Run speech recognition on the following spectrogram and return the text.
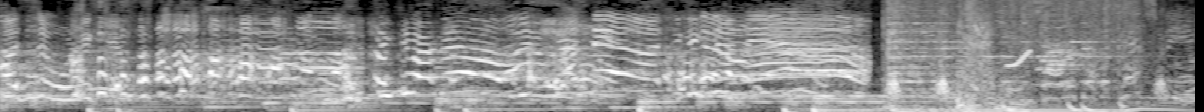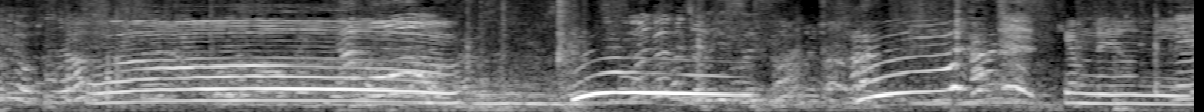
바지 좀 올릴게요. 찍지 마세요. 안 돼요. 찍지 마세요. 귀엽네요 언니.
